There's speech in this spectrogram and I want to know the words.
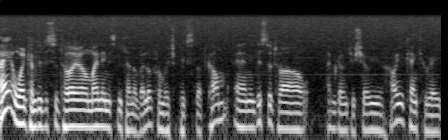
Hi and welcome to this tutorial. My name is Michael Novelo from VisualPixel.com and in this tutorial I'm going to show you how you can create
